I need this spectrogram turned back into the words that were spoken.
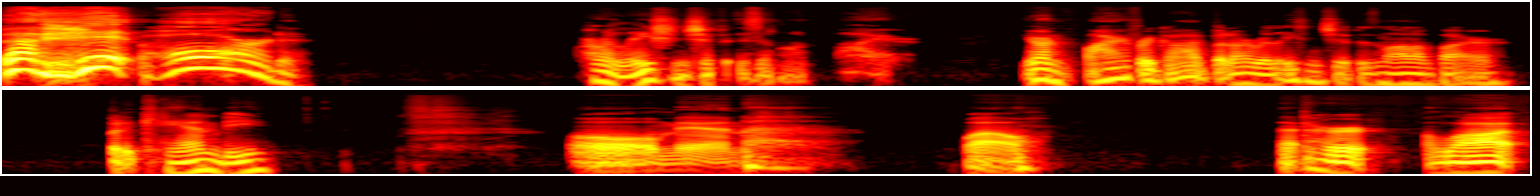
that hit hard. Our relationship isn't on fire. You're on fire for God, but our relationship is not on fire. But it can be. Oh, man. Wow. That hurt a lot,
